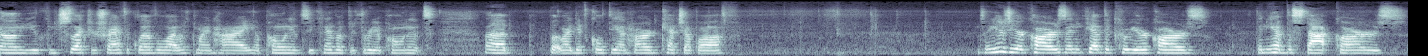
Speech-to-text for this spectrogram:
Um, you can select your traffic level. I like mine high. Opponents. You can have up to three opponents. Uh, put my difficulty on hard. Catch up off. So here's your cars. Then you have the career cars. Then you have the stock cars.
